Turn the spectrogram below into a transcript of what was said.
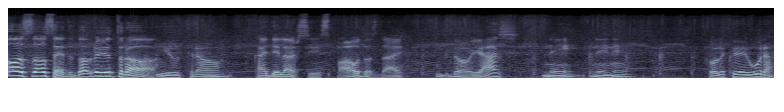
O, sosed, dobro jutro. Jutro. Kaj delaš, si spal do zdaj? Kdo, jaz? Ne, ne, ne. Koliko je ura?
